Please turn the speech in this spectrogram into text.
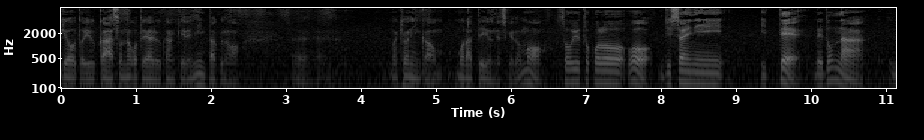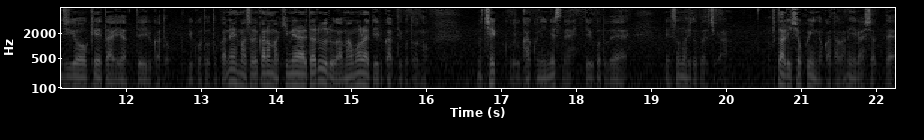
業というか、そんなことやる関係で民泊の、え、まあ、許認可をもらっているんですけども、そういうところを実際に行って、で、どんな事業形態やっているかということとかね、まあ、それからま決められたルールが守られているかということの、まチェック、確認ですね、ということで、その人たちが、2人職員の方がね、いらっしゃって、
